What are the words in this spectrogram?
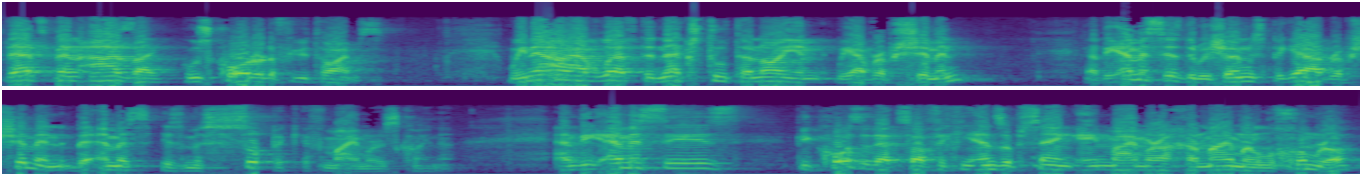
That's Ben Azai, who's quoted a few times. We now have left the next two Tanoim. We have Reb Shimon. Now the emes is the Rishonim speak out. Reb Shimon the emes is mesupik if Maimer is koina, and the emes is because of that suffix he ends up saying ein Maimer achar Maimer l'chumra.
